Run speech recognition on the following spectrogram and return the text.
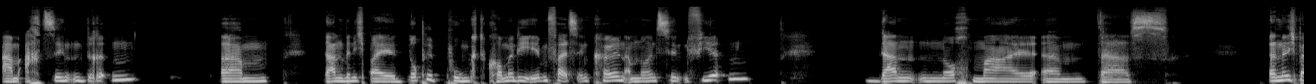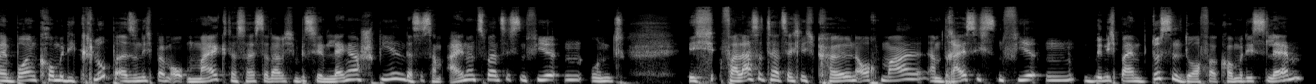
am 18.3. Ähm, dann bin ich bei Doppelpunkt Comedy ebenfalls in Köln am 19.4. Dann noch mal ähm, das dann bin ich beim Boing Comedy Club, also nicht beim Open Mic. Das heißt, da darf ich ein bisschen länger spielen. Das ist am 21.04. Und ich verlasse tatsächlich Köln auch mal. Am 30.04. bin ich beim Düsseldorfer Comedy Slam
